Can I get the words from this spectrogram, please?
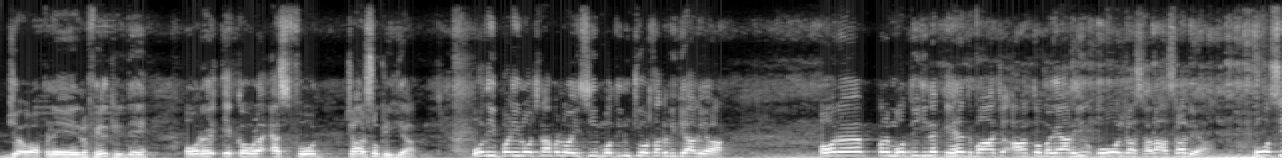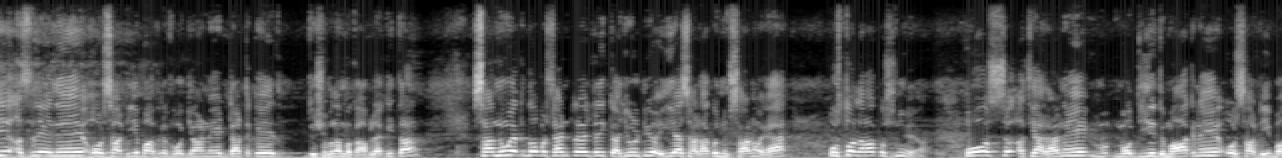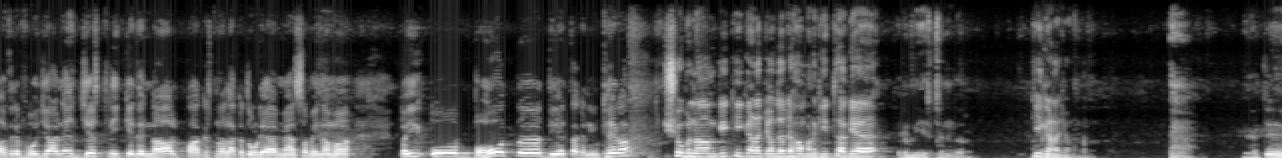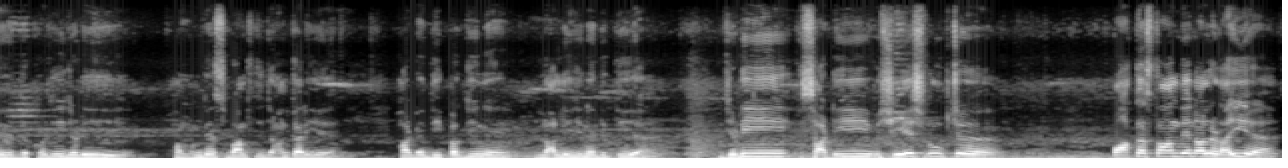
ਜੋ ਆਪਣੇ ਰਫੇਲ ਖਰੀਦੇ, ਔਰ ਇੱਕ ਉਹਦਾ ਐਸ ਫੋਰ 400 ਖਰੀਦਿਆ। ਉਹਦੀ ਬੜੀ ਆਲੋਚਨਾ ਪਰਲੋਈ ਸੀ, ਮੋਦੀ ਨੂੰ ਚੋਰ ਤੱਕ ਵੀ ਕਿਹਾ ਗਿਆ। ਔਰ, ਪਰ ਮੋਦੀ ਜੀ ਨੇ ਕਿਸੇ ਦਬਾਅ 'ਚ ਆਉਣ ਤੋਂ ਬਗੈਰ ਹੀ ਉਹ ਜਿਹੜਾ ਸਾਰਾ ਅਸਲਾ ਲਿਆ। ਉਸੇ ਅਸਲੇ ਨੇ ਔਰ ਸਾਡੀਆਂ ਬਾਦਲ ਫੌਜਾਂ ਨੇ ਡਟ ਕੇ ਦੁਸ਼ਮਣ ਦਾ ਮੁਕਾਬਲਾ ਕੀਤਾ। ਸਾਨੂੰ 1-2% ਜਿਹੜੀ ਕੈਜੂਅਲਟੀ ਹੋਈ ਹੈ, ਸਾਡਾ ਕੋਈ ਨੁਕਸਾਨ ਹੋਇਆ, ਉਸ ਤੋਂ ਇਲਾਵਾ ਕੁਝ ਨਹੀਂ ਹੋਇਆ। ਉਸ ਹਥਿਆਰਾਂ ਨੇ, ਮ- ਮੋਦੀ ਦੇ ਦਿਮਾਗ ਨੇ, ਔਰ ਸਾਡੀ ਬਾਦਲ ਫੌਜਾਂ ਨੇ ਜਿਸ ਤਰੀਕੇ ਦੇ ਨਾਲ ਪਾਕਿਸਤਾਨ ਲੱਕ ਤੋੜਿਆ, ਮੈਂ ਸਮਝਦਾ ਵਾਂ ਭਈ ਉਹ ਬਹੁਤ ਦੇਰ ਤੱਕ ਨਹੀਂ ਉੱਠੇਗਾ। ਸ਼ੁਭ ਨਾਮ ਕੀ? ਕੀ ਕਹਿਣਾ ਚਾਹੁੰਦੇ? ਜਿਹੜਾ ਹਮਨ ਕੀਤਾ ਗਿਆ ਹੈ? ਰਮੇਸ਼ ਚੰਦਰ। ਕੀ ਕਹਿਣਾ ਚਾਹੁੰਦੇ? ਮੈਂ ਤੇ ਦੇਖੋ ਜੀ ਜਿਹੜੀ ਹਮਨ ਦੇ ਸਬੰਧ ਦੀ ਜਾਣਕਾਰੀ ਹੈ ਸਾਡੇ ਦੀਪਕ ਜੀ ਨੇ ਲਾਲੀ ਜੀ ਨੇ ਦਿੱਤੀ ਹੈ ਜਿਹੜੀ ਸਾਡੀ ਵਿਸ਼ੇਸ਼ ਰੂਪ ਚ ਪਾਕਿਸਤਾਨ ਦੇ ਨਾਲ ਲੜਾਈ ਹੈ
